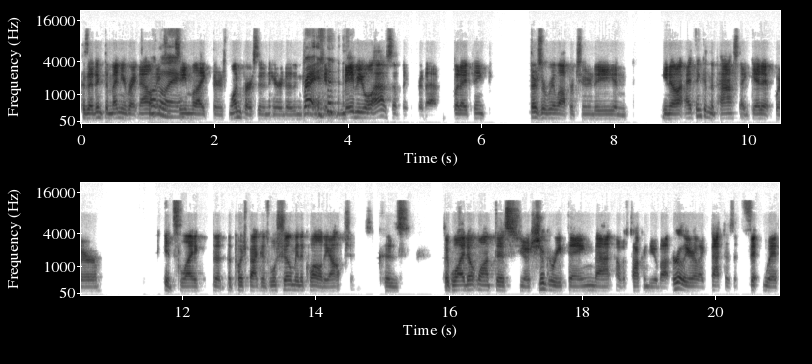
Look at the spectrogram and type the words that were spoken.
Because I think the menu right now totally. makes it seem like there's one person in here who doesn't drink, right. and maybe we'll have something for them. But I think there's a real opportunity, and you know, I think in the past I get it where it's like the the pushback is, well, show me the quality options because like, well, I don't want this, you know, sugary thing that I was talking to you about earlier. Like that doesn't fit with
